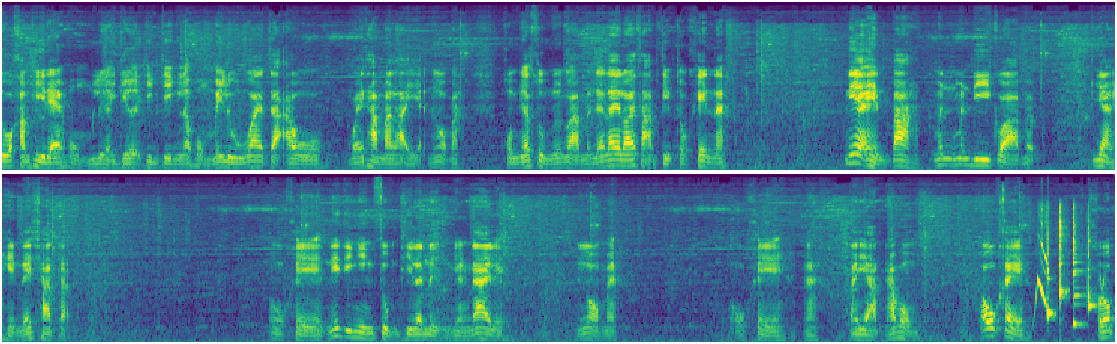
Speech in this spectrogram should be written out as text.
ตัวคัมภีร์แดงผมเหลือเยอะจริง ๆ แล้วผมไม่รู้ว่าจะเอาไว้ทำอะไรอะนึกออกปะผมจะสุ่มจนกว่ามันจะได้ร้อยสามสิบโทเค็นนะ เนี่ยเห็นปะมันมันดีกว่าแบบอย่างเห็นได้ชัดอะ โอเค นี่จริงๆสุ่มทีละหนึ่งยังได้เลยนึกออกไหมโอเค อะ ประหยัดครับผม โอเค ครบ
